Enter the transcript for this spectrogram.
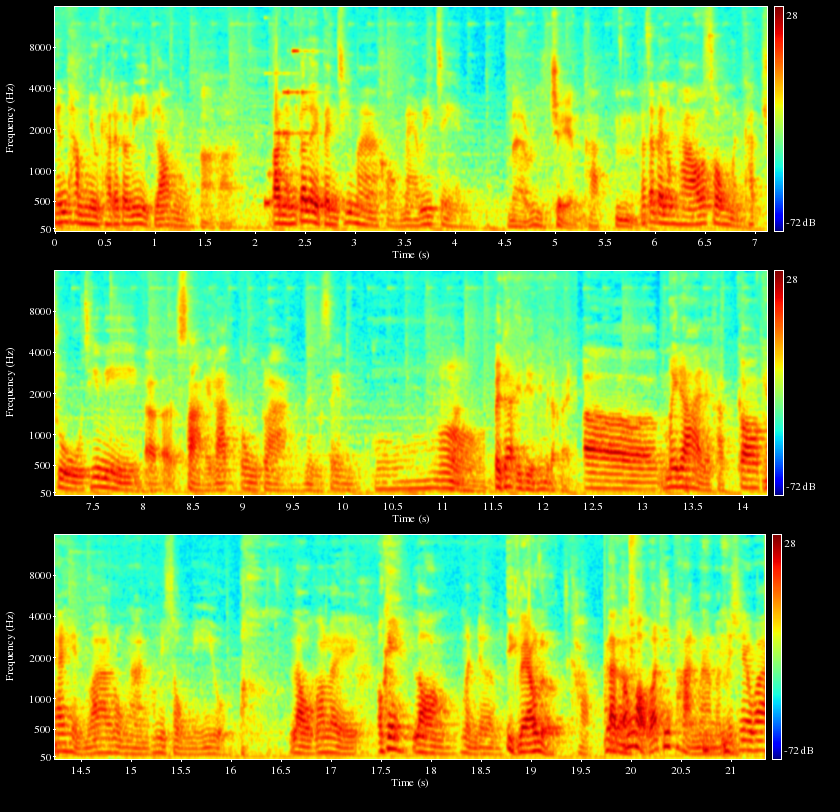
งั้นทำ new category อีกรอบหนึ่งอ่าฮะตอนนั้นก็เลยเป็นที่มาของ Mary Jane Mary Jane ครับอืมก็จะเป็นรองเท้าทรงเหมือนคัตชูที่มีเอ่อสายรัดตรงกลางหนึ่งเส้นอ๋อไปได้ไอเดียนี้มาจากไหนเอ่อไม่ได้เลยครับ ก็แค่เห็นว่าโรงงานเขามีทรงนี้อยู่ เราก็เลย โอเค ลองเหมือนเดิมอีกแล้วเหรอครับแต่ต้องบอกว่าที่ผ่านมามันไม่ใช่ว่า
